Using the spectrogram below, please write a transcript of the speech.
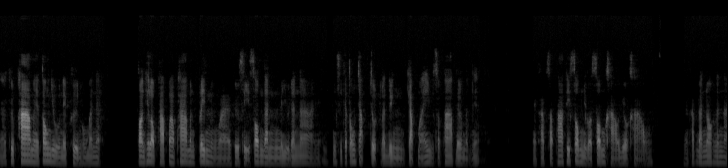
นะคือผ้ามันจะต้องอยู่ในผืนของมันเนี่ยตอนที่เราพับมาผ้ามันปริ้นออกมา คือสีส้มดันมาอยู่ด้านหน้าเนี่ยนี่สิก็ต้องจับจุดแล้วดึงกลับมาให้อยู่สภาพเดิมแบบเนี้ยนะครับ สภาพที่ส้มอยู่กับส้มขาวอยู่ขาวนะครับ ด้านนอกด้านใน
